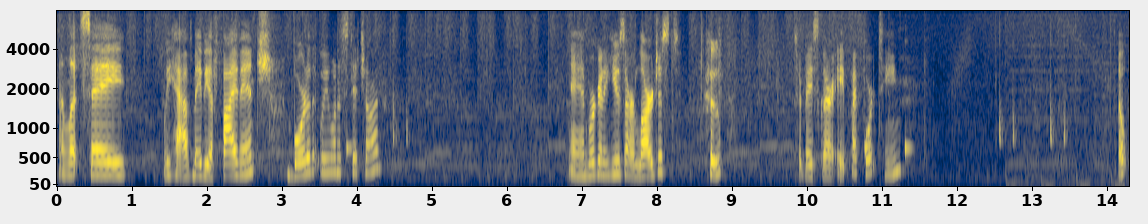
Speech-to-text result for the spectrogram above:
And let's say we have maybe a five inch border that we wanna stitch on. And we're gonna use our largest hoop. So basically our eight by 14. Oh,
